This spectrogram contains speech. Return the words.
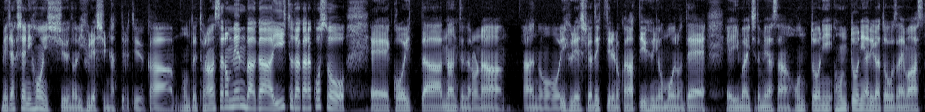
めちゃくちゃ日本一周のリフレッシュになってるというか、本当にトランスサロンメンバーがいい人だからこそ、えーこういった、なんて言うんだろうな、あの、リフレッシュができてるのかなっていうふうに思うので、えー今一度皆さん本当に、本当にありがとうございます。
